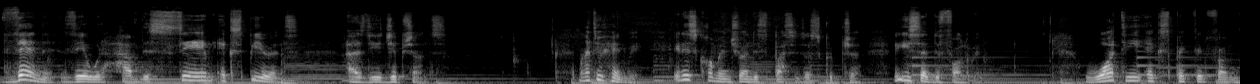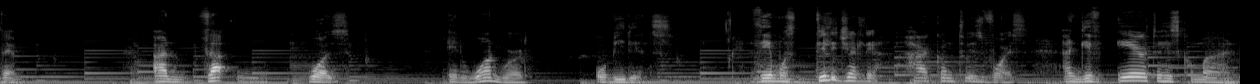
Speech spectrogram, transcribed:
then they would have the same experience as the Egyptians. Matthew Henry, in his commentary on this passage of scripture, he said the following What he expected from them and that was, in one word, obedience. They must diligently hearken to his voice and give ear to his command,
